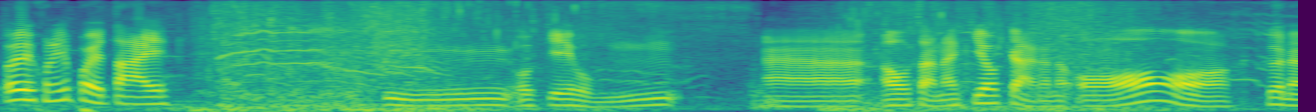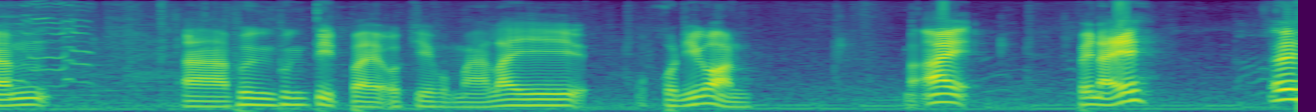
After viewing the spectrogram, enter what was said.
เอ้ยคนนี้ปล่อยตายอืมโอเคผมอ่าเอาสารนักเกี่ยวกากกันนะอ๋อเครื่องนั้นอ่าเพิ่งเพิ่งติดไปโอเคผมมาไล่คนนี้ก่อนมาไอไปไหนเอ้ย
